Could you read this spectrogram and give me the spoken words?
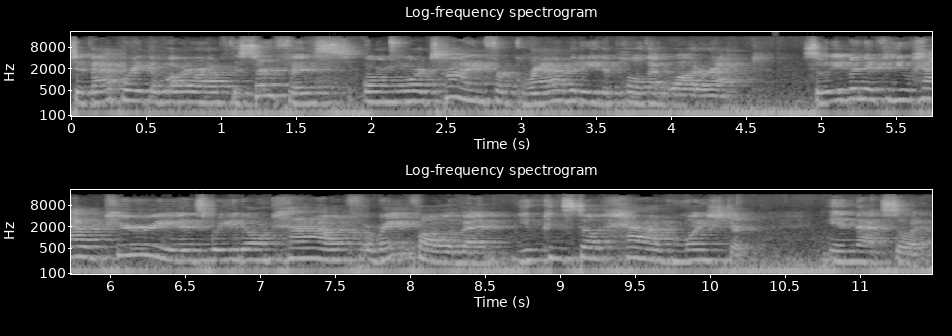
to evaporate the water off the surface or more time for gravity to pull that water out. So even if you have periods where you don't have a rainfall event, you can still have moisture in that soil.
